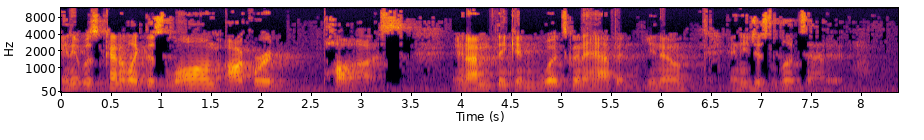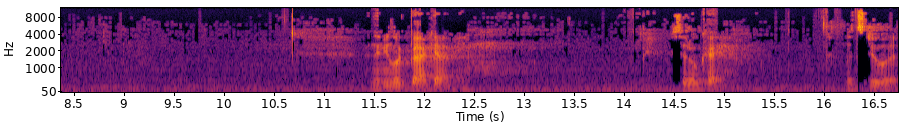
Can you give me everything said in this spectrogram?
And it was kind of like this long, awkward pause. And I'm thinking, what's going to happen, you know? And he just looks at it. And then he looked back at me. He said, okay, let's do it.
